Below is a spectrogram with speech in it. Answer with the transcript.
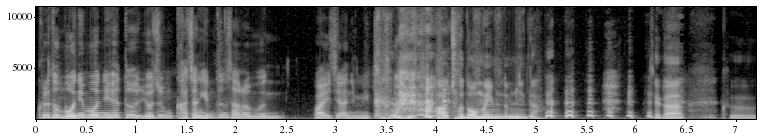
그래도 뭐니 뭐니 해도 요즘 가장 힘든 사람은 YG 아닙니까? 아, 저 너무 힘듭니다. 제가 그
